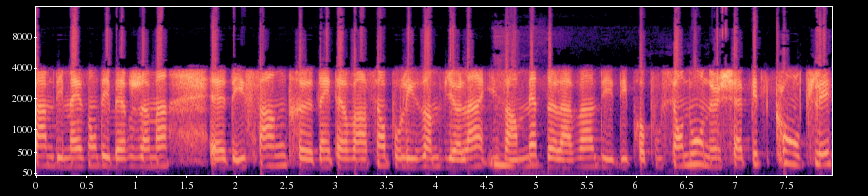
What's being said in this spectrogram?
femmes, des maisons d'hébergement, euh, des centres d'intervention pour les hommes violents, ils en mettent de l'avant des, des propositions. Nous, on a un chapitre complet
